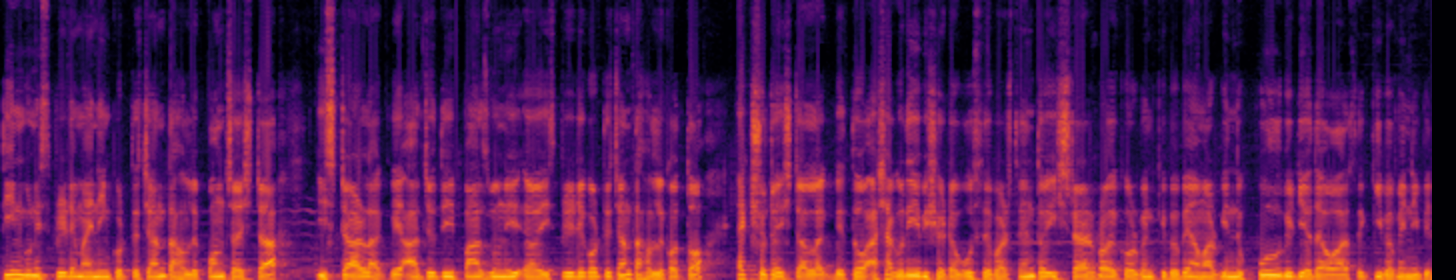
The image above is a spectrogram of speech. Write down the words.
তিন গুণ স্পিডে মাইনিং করতে চান, তাহলে পঞ্চাশটা স্টার লাগবে। আর যদি পাঁচ গুণ স্পিডে করতে চান, তাহলে কত? একশোটা স্টার লাগবে। তো আশা করি এই বিষয়টা বুঝতে পারছেন। তো স্টার ক্রয় করবেন কীভাবে? আমার কিন্তু ফুল ভিডিও দেওয়া আছে, কীভাবে নেবেন?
